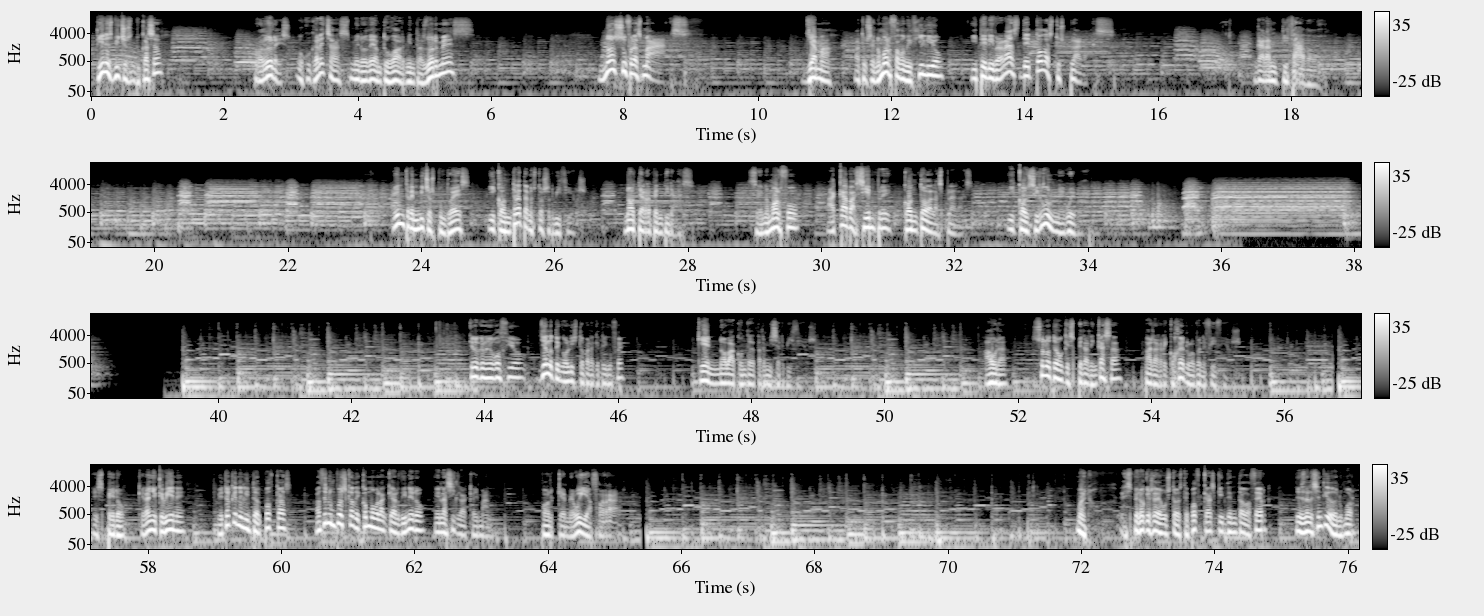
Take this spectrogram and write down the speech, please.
¿Tienes bichos en tu casa? ¿Roedores o cucarachas merodean tu hogar mientras duermes? No sufras más. Llama a tu xenomorfo a domicilio y te librarás de todas tus plagas. Garantizado. Entra en bichos.es y contrata nuestros servicios. No te arrepentirás. Xenomorfo acaba siempre con todas las plagas. Y con Weaver. Creo que el negocio ya lo tengo listo para que triunfe. ¿Quién no va a contratar mis servicios? Ahora solo tengo que esperar en casa para recoger los beneficios. Espero que el año que viene me toque en el Interpodcast hacer un podcast de cómo blanquear dinero en las Islas Caimán, porque me voy a forrar. Bueno, Espero que os haya gustado este podcast que he intentado hacer desde el sentido del humor.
